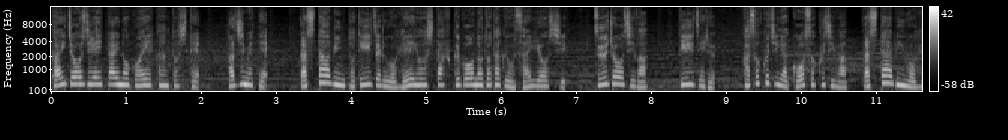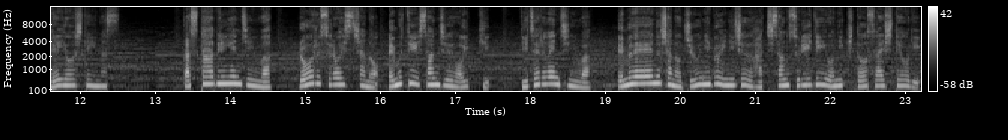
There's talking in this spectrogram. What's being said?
海上自衛隊の護衛艦として、初めて、ガスタービンとディーゼルを併用した複合のドタグを採用し、通常時は、ディーゼル、加速時や高速時はガスタービンを併用しています。ガスタービンエンジンは、ロールスロイス社の MT30 を1機、ディーゼルエンジンは、MAN 社の 12V2833D を2機搭載しており、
